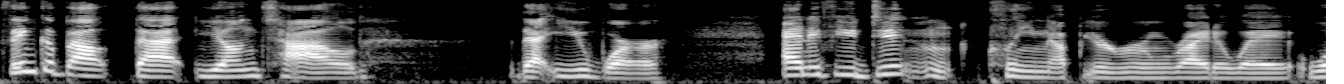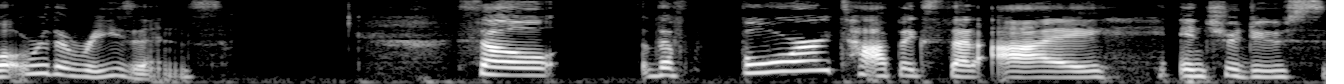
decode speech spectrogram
think about that young child that you were and if you didn't clean up your room right away what were the reasons so the four topics that I introduced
